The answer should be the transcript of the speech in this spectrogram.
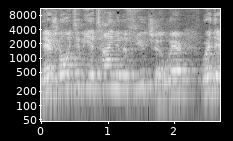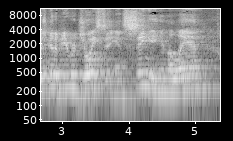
There's going to be a time in the future where, where there's going to be rejoicing and singing in the land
